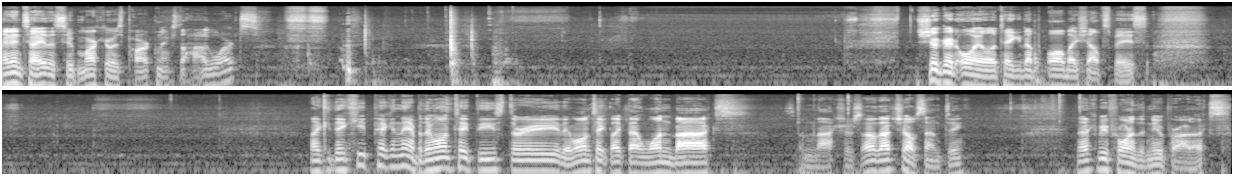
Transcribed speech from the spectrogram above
I didn't tell you the supermarket was parked next to Hogwarts. Sugar and oil are taking up all my shelf space. Like, they keep picking there, but they won't take these three. They won't take, like, that one box. Obnoxious. Oh, that shelf's empty. That could be for one of the new products.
